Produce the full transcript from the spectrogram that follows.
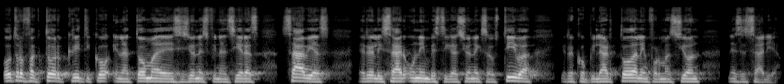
Otro factor crítico en la toma de decisiones financieras sabias es realizar una investigación exhaustiva y recopilar toda la información necesaria.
